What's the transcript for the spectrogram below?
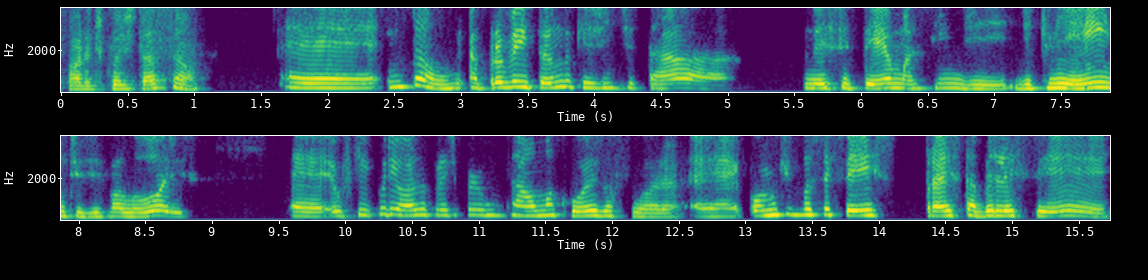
fora de cogitação. É, então, aproveitando que a gente está nesse tema assim de, de clientes e valores, é, eu fiquei curiosa para te perguntar uma coisa, Flora. É, como que você fez para estabelecer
